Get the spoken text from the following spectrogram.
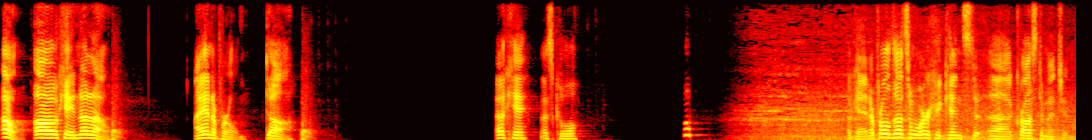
Oh, oh, okay. No, no. I am a pearl. Duh. Okay, that's cool. Okay, ender pearl doesn't work against uh, cross dimensions.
